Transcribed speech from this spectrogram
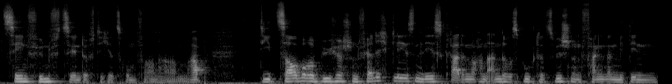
10, 15 dürfte ich jetzt rumfahren haben. Hab die Zaubererbücher schon fertig gelesen, lese gerade noch ein anderes Buch dazwischen und fange dann mit den,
